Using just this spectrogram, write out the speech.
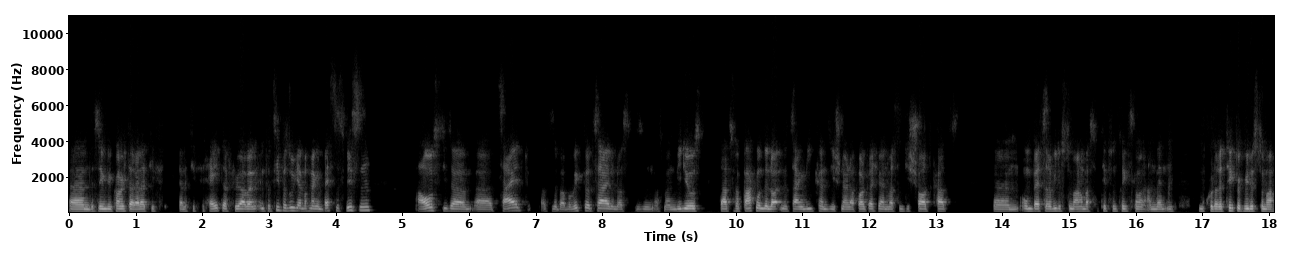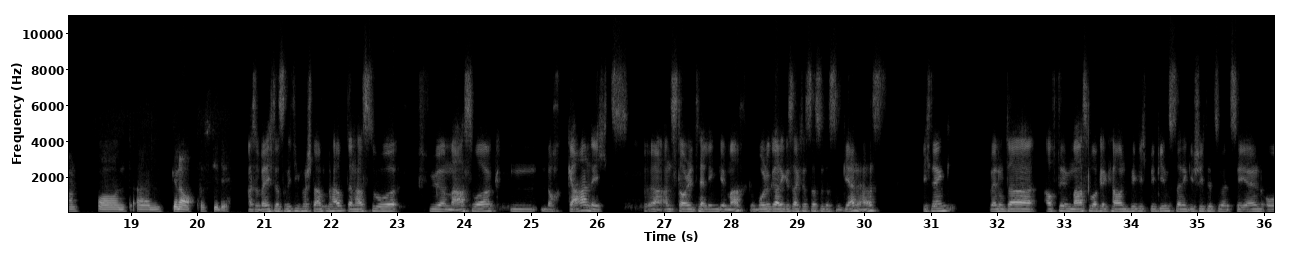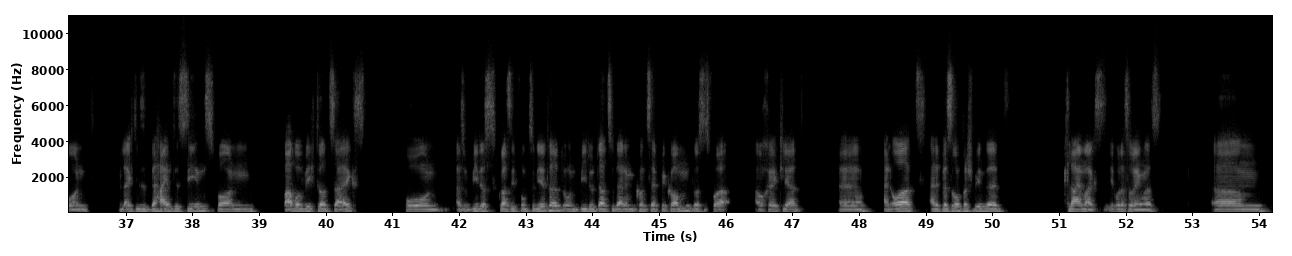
Ähm, deswegen bekomme ich da relativ, relativ viel Hate dafür. Aber im Prinzip versuche ich einfach mein bestes Wissen aus dieser äh, Zeit, aus dieser Babo Victor Zeit und aus, diesen, aus meinen Videos da zu verpacken und den Leuten zu zeigen, wie können sie schnell erfolgreich werden, was sind die Shortcuts, ähm, um bessere Videos zu machen, was für Tipps und Tricks kann man anwenden, um coolere TikTok-Videos zu machen. Und ähm, genau, das ist die Idee. Also wenn ich das richtig verstanden habe, dann hast du für Marswalk noch gar nichts äh, an Storytelling gemacht, obwohl du gerade gesagt hast, dass du das so gerne hast. Ich denke, wenn du da auf dem Marswalk-Account wirklich beginnst, deine Geschichte zu erzählen und vielleicht diese Behind the Scenes von Babo Victor zeigst und also wie das quasi funktioniert hat und wie du da zu deinem Konzept bekommen. Du hast es vorher auch erklärt, äh, ein Ort, eine Person verschwindet, Climax oder so irgendwas. Ähm,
